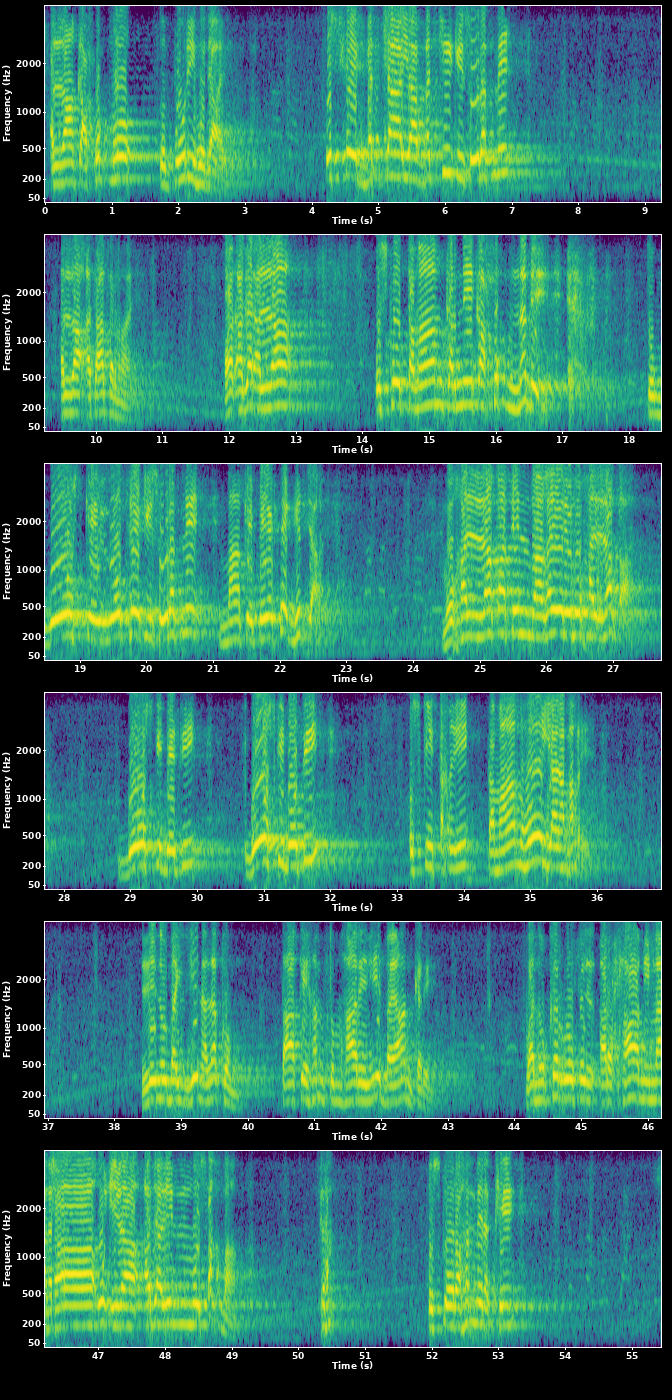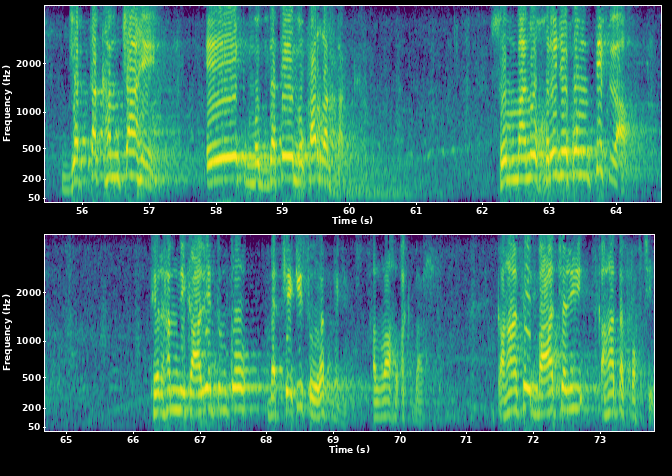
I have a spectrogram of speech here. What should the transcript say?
اللہ کا حکم ہو تو پوری ہو جائے۔ اس سے بچہ یا بچی کی صورت میں اللہ عطا فرمائے۔ اور اگر اللہ اس کو تمام کرنے کا حکم نہ دے، تو گوشت کے لوتھے کی صورت میں ماں کے پیٹ سے گر جائے۔ مخلقہ تن بغیر مخلقہ۔ گوشت کی بیٹی، گوشت کی بوٹی اس کی تخلیق تمام ہو یا نہ لنبین لکم، تاکہ ہم تمہارے لیے بیان کریں۔ وَنُقِرُّ فِي الْأَرْحَامِ مَشَاءُ إِلَىٰ أَجَلٍ اس کو رحم میں رکھیں۔ جب تک ہم چاہیں، ایک مدت مقرر تک۔ ثم نخرجكم طفلا۔ پھر ہم نکالیں تم کو بچے کی صورت میں۔ اللہ اکبر۔ کہاں سے بات چلی؟ کہاں تک پہنچی؟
